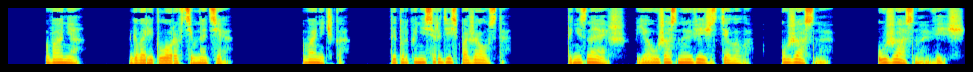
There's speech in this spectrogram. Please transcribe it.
— Ваня, — говорит Лора в темноте. — Ванечка, ты только не сердись, пожалуйста. Ты не знаешь, я ужасную вещь сделала. Ужасную, ужасную вещь.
